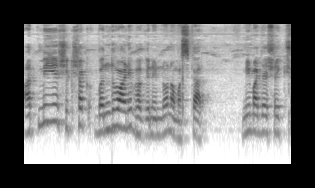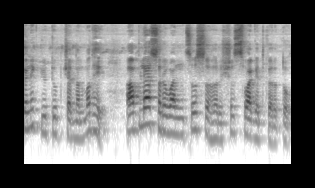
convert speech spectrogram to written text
आत्मीय शिक्षक बंधू आणि भगिनींनो नमस्कार. मी माझ्या शैक्षणिक यूट्यूब चॅनलमध्ये आपल्या सर्वांचं सहर्ष स्वागत करतो.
